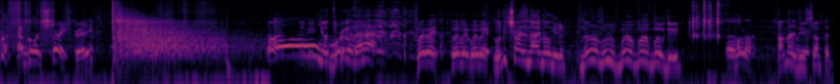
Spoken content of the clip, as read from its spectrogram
Look, I'm going straight. Ready? Oh, maybe it got look at that. wait, wait, wait, wait, wait, wait. Let me try the 9 millimeter. No, no, move, move, move, move, dude. Uh, hold on. I'm gonna do something.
